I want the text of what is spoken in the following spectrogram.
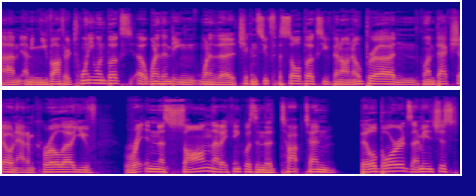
Um, I mean, you've authored 21 books, uh, one of them being one of the Chicken Soup for the Soul books. You've been on Oprah and Glenn Beck Show and Adam Carolla. You've written a song that I think was in the top 10 billboards. I mean, it's just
